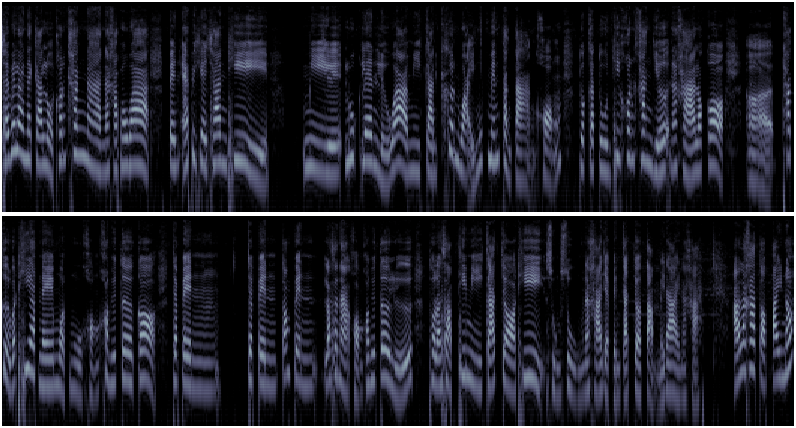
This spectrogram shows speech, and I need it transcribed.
ใช้เวลาในการโหลดค่อนข้างนานนะคะ เพราะว่าเป็นแอปพลิเคชันที่ มีลูกเล่นหรือว่ามีการเคลื่อนไหวมุกเมนต์ต่างๆ ของตัวการ์ตูนที่ค่อนข้างเยอะนะคะ แล้วก็ถ้าเกิดว่าเทียบในหมวดหมู่ของคอมพิวเตอร์ก็จะเป็นจะเป็นต้องเป็นลักษณะของคอมพิวเตอร์หรือโทรศัพท์ที่มีการ์ดจอที่สูงๆนะคะ อย่าเป็นการ์ดจอต่ำไม่ได้นะคะ เอาละค่ะต่อไปเนาะ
